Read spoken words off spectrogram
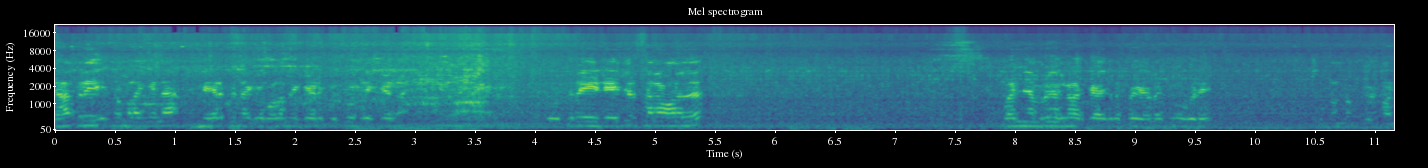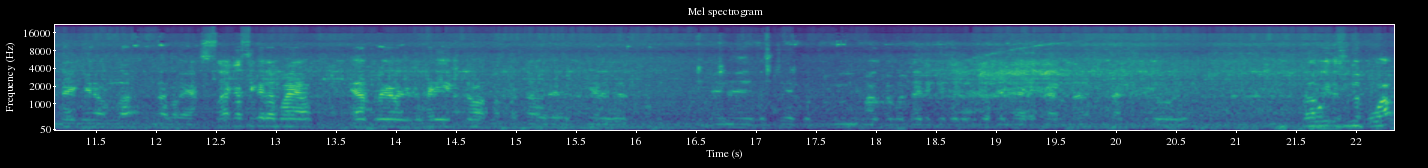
രാത്രി നമ്മളിങ്ങനെ ഹെയർപിന്നൊക്കെ വളർന്ന് കയറി പൊയ്ക്കൊണ്ടിരിക്കുകയാണ്. ഒത്തിരി ഡേഞ്ചർ സ്ഥലമാണിത്. വന്യമൃഗങ്ങളൊക്കെ ചിലപ്പോൾ കൂടി നമുക്ക് പണ്ട് ഇങ്ങനെയുള്ള എന്താ പറയാ സാഹസികരമായ യാത്രകൾക്ക് വലിയ ഇഷ്ടപ്പെട്ട ഒരു ഞാൻ ജസ്റ്റ് കുക്കിംഗ് മാത്രമല്ല എടുക്കുന്നതിനായിട്ടാണ് അപ്പോൾ നമുക്ക് ജസ്റ്റ് ഒന്ന് പോവാം.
